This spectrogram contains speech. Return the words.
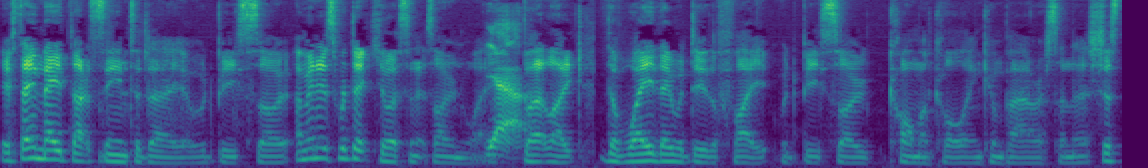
if they made that scene today, it would be so. I mean, it's ridiculous in its own way. Yeah. But like the way they would do the fight would be so comical in comparison. It's just,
